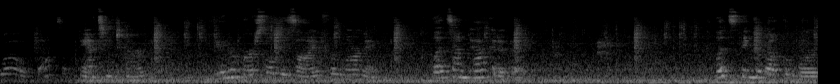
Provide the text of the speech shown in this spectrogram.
Whoa, that's a fancy term. Universal design for learning. Let's unpack it a bit. Let's think about the word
